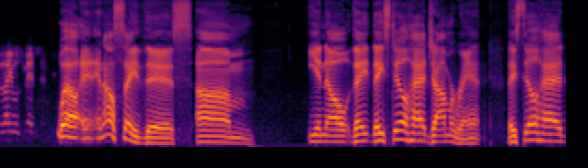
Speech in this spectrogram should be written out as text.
they was missing. Well, and, and I'll say this. Um, you know, they they still had Ja Morant. They still had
